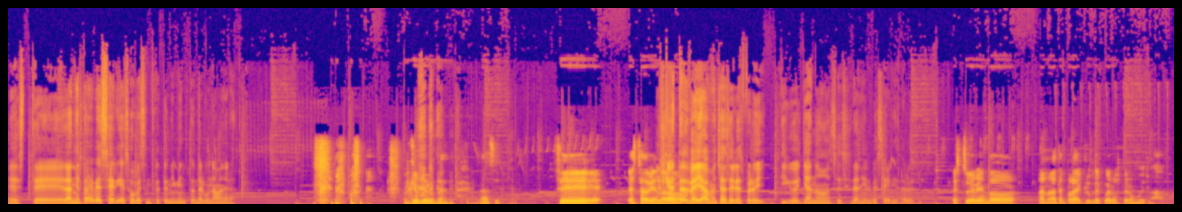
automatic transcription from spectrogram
Este, Daniel, ¿todavía ves series o ves entretenimiento de alguna manera? ¿Por qué preguntas? Ah, sí. Sí, he estado viendo. Es que antes veía muchas series, pero digo, ya no sé si Daniel ve series o algo así. Estuve viendo la nueva temporada de Club de Cuervos, pero muy raro.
